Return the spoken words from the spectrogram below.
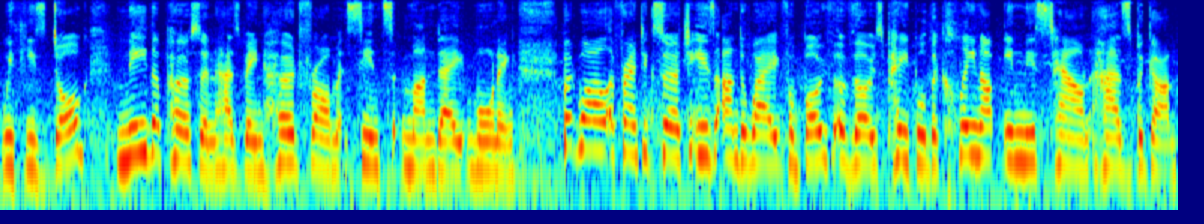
with his dog. Neither person has been heard from since Monday morning. But while a frantic search is underway for both of those people, the cleanup in this town has begun.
